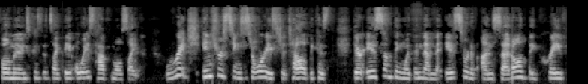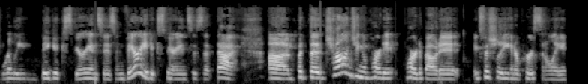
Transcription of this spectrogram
full moons because it's like they always have most like rich interesting stories to tell because there is something within them that is sort of unsettled. They crave really big experiences and varied experiences at that. Um, but the challenging part it, part about it especially interpersonally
